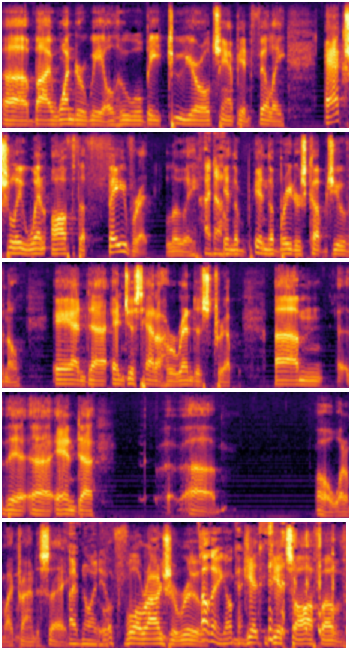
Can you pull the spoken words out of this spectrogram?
uh, by Wonder Wheel, who will be two-year-old champion filly. Actually went off the favorite Louis I know. in the in the Breeders' Cup Juvenile, and uh, and just had a horrendous trip. Um, the uh, and uh, uh, oh, what am I trying to say? I have no idea. Florent Geroux. Oh, there you go. Okay. Get, gets off of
